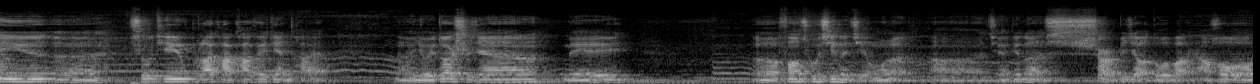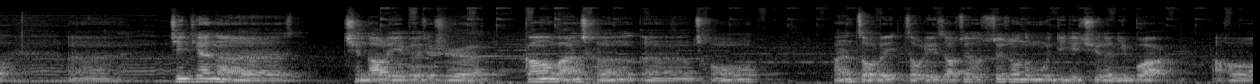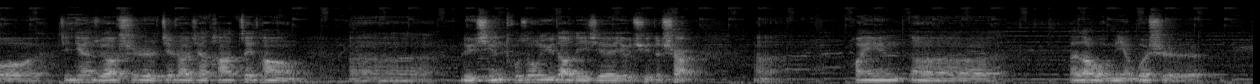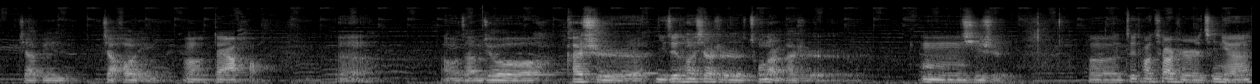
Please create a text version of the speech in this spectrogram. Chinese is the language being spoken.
欢迎呃收听普拉卡咖啡电台。嗯、有一段时间没呃放出新的节目了啊、前阶段事儿比较多吧，然后嗯、今天呢请到了一个就是刚完成嗯、从反正走了走了一遭，最后最终的目的地去了尼泊尔。然后今天主要是介绍一下他这趟呃旅行途中遇到的一些有趣的事儿。呃，欢迎呃来到我们演播室嘉宾贾浩林。嗯，大家好。嗯，然后咱们就开始，你这趟线是从哪儿开始嗯，起始？呃，这趟线是今年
